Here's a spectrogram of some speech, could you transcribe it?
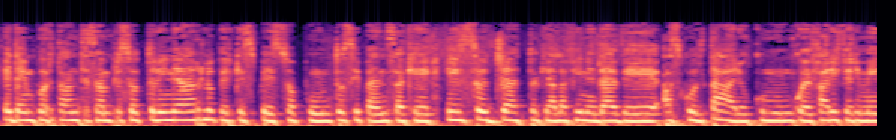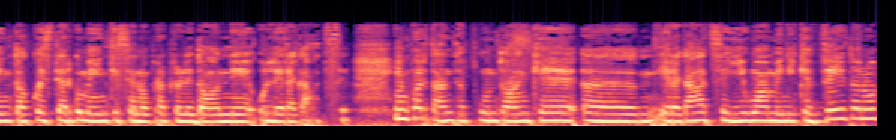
ed è importante sempre sottolinearlo perché spesso appunto si pensa che il soggetto che alla fine deve ascoltare o comunque fa riferimento a questi argomenti siano proprio le donne o le ragazze. Importante appunto anche eh, i ragazzi gli uomini che vedono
